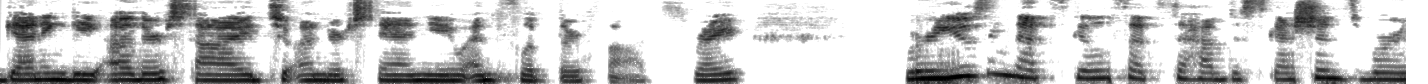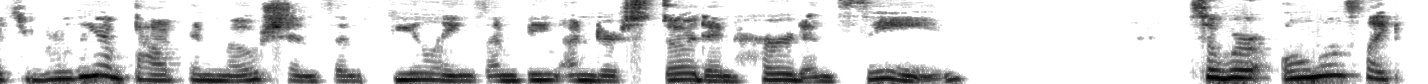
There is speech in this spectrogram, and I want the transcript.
getting the other side to understand you and flip their thoughts, right? We're using that skill sets to have discussions where it's really about emotions and feelings and being understood and heard and seen. So we're almost like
